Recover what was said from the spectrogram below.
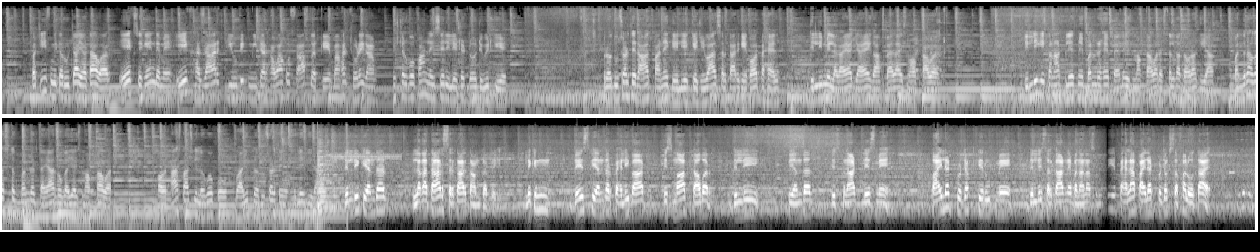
25 मीटर ऊँचा यह टावर एक सेकेंड में 1000 क्यूबिक मीटर हवा को साफ़ करके बाहर छोड़ेगा। मिस्टर गोपाल ने इससे रिलेटेड दो ट्वीट किए। प्रदूषण से राहत पाने के लिए केजरीवाल सरकार की एक और पहल दिल्ली में लगाया जाएगा पहला स्मॉक टावर दिल्ली के कनाट प्लेस में बन रहे पहले स्मॉक टावर स्थल का दौरा किया। 15 अगस्त तक बनकर तैयार होगा यह स्मॉक टावर और आसपास के लोगों को वायु प्रदूषण से मिलेगी राहत। दिल्ली के अंदर लगातार सरकार काम कर रही है। लेकिन देश के अंदर पहली बार स्मार्ट टावर दिल्ली के अंदर इस कनाट प्लेस में पायलट प्रोजेक्ट के रूप में दिल्ली सरकार ने बनाना शुरू ये पहला पायलट प्रोजेक्ट सफल होता है।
